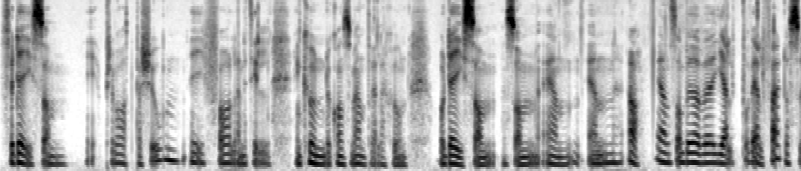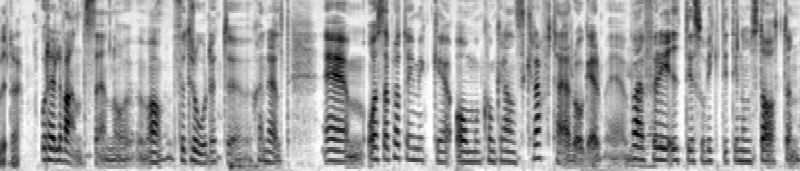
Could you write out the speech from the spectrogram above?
för dig som privatperson i förhållande till en kund och konsumentrelation och dig som, som en, en, ja, en som behöver hjälp och välfärd och så vidare. Och relevansen och ja, förtroendet eh, generellt. Eh, Åsa pratar ju mycket om konkurrenskraft här Roger. Eh, varför är IT så viktigt inom staten?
